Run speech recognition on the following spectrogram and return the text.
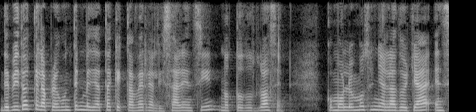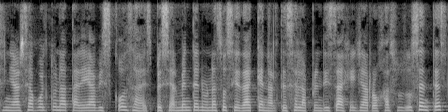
debido a que la pregunta inmediata que cabe realizar en sí no todos lo hacen. Como lo hemos señalado ya, enseñar se ha vuelto una tarea viscosa, especialmente en una sociedad que enaltece el aprendizaje y arroja a sus docentes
